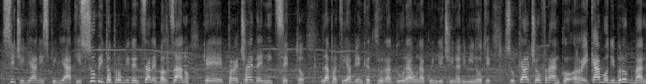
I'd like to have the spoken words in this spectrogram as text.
siciliani spigliati, subito provvidenziale Balzano che precede Nizzetto. L'apatia biancazzurra dura una quindicina di minuti. Su calcio franco, ricamo di Brugman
